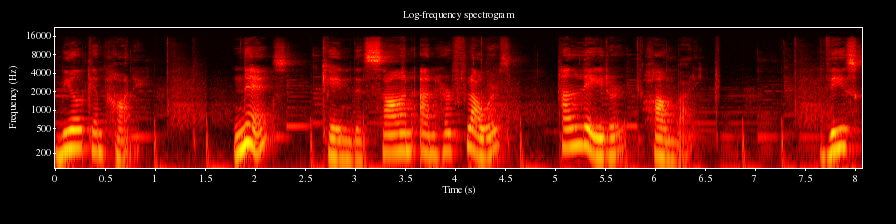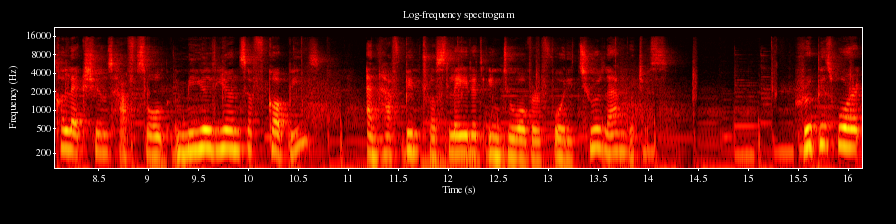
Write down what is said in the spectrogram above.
Milk and Honey. Next came The Sun and Her Flowers, and later Homebody. These collections have sold millions of copies and have been translated into over 42 languages. Rupi's work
